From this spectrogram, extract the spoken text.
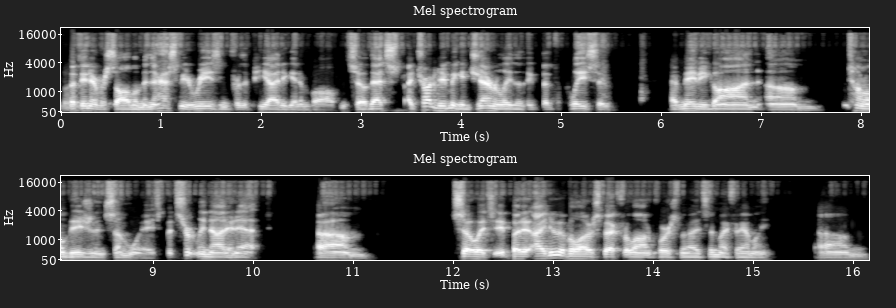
but they never solve them. And there has to be a reason for the PI to get involved. And so that's I try to make it generally that the, that the police have have maybe gone um, tunnel vision in some ways, but certainly not inept. Um, so it's it, but I do have a lot of respect for law enforcement. It's in my family. Um,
